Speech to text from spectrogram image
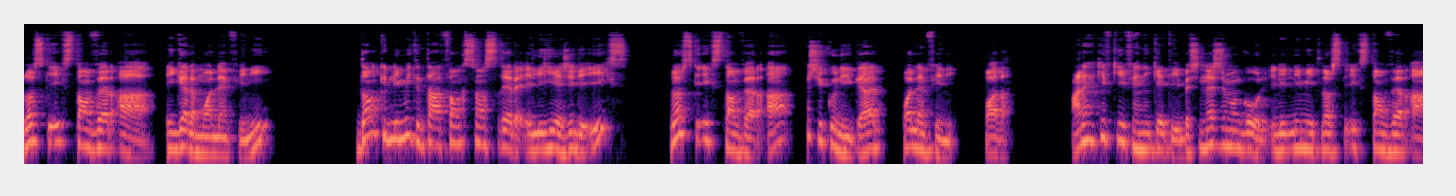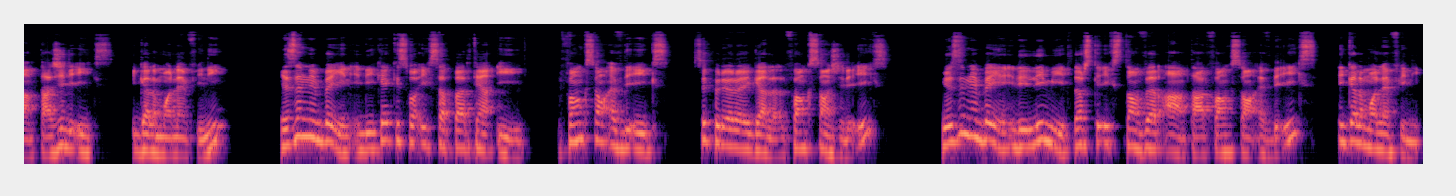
lorsque x tend vers a égal moins l'infini donc ال limite نتاع ال fonction الصغيرة اللي هي g de x lorsque x tend vers a باش يكون égal moins l'infini واضح. معناها كيف كيف هني كاتي باش نجم نقول اللي ال limite lorsque x tend vers a نتاع g de x égal moins l'infini يلزمني نبين اللي quel que soit x appartient I ال fonction f de x supérieur ou égal ال fonction g de x? ويلزمني نبين اللي limite lorsque x tend vers a نتاع ال fonction f de x égal moins l'infini?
